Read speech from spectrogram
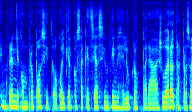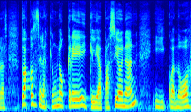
emprende con propósito, cualquier cosa que sea sin fines de lucros para ayudar a otras personas. Todas cosas en las que uno cree y que le apasionan y cuando vos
